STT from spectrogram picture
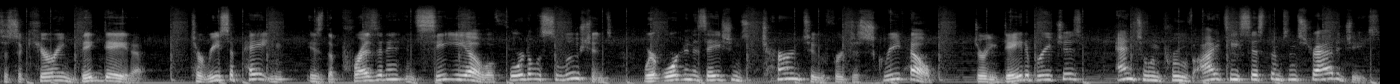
to securing big data. Theresa Payton is the president and CEO of Fortalice Solutions, where organizations turn to for discreet help during data breaches and to improve IT systems and strategies.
